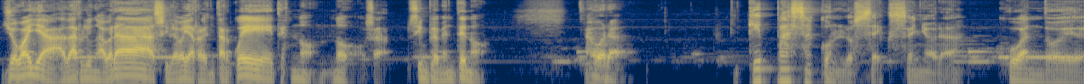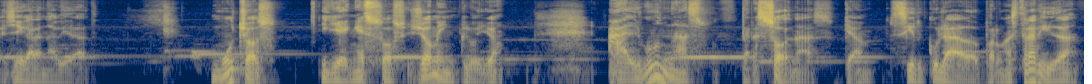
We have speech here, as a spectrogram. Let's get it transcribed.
yo vaya a darle un abrazo y le vaya a reventar cohetes. No, no, o sea, simplemente no. Ahora, ¿qué pasa con los sex, señora, cuando eh, llega la Navidad? Muchos, y en esos yo me incluyo, algunas personas que han circulado por nuestra vida,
